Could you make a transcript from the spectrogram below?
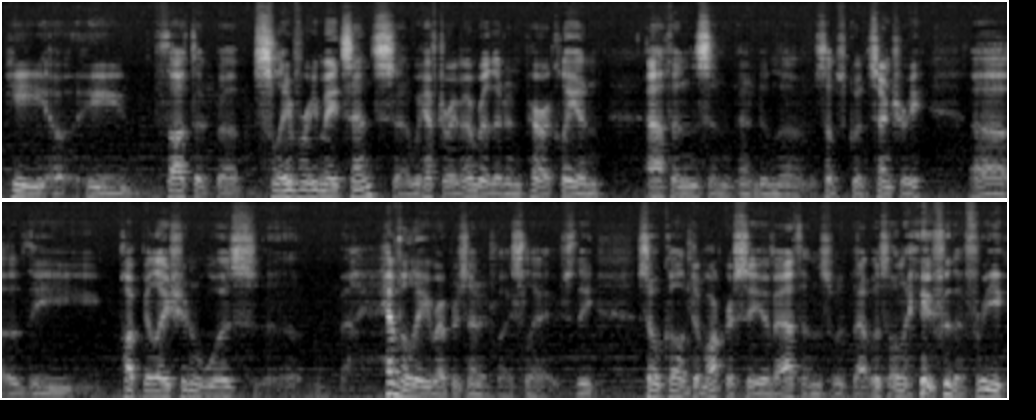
he, uh, he thought that uh, slavery made sense. Uh, we have to remember that in Periclean Athens and, and in the subsequent century, uh, the population was uh, heavily represented by slaves. The so-called democracy of Athens, that was only for the free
